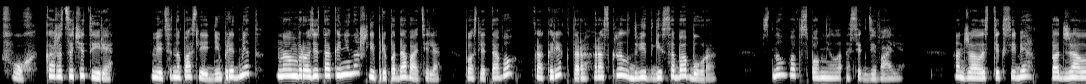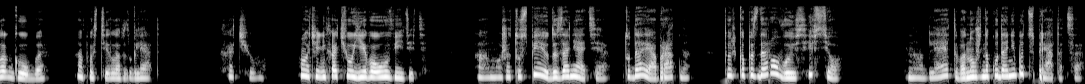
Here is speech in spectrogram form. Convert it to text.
Фух, кажется, четыре. Ведь на последний предмет нам вроде так и не нашли преподавателя, после того, как ректор раскрыл двидги Сабабура. Снова вспомнила о Сигдевале. От жалости к себе поджала губы, опустила взгляд. Хочу, очень хочу его увидеть. А может, успею до занятия, туда и обратно. Только поздороваюсь, и все. Но для этого нужно куда-нибудь спрятаться.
